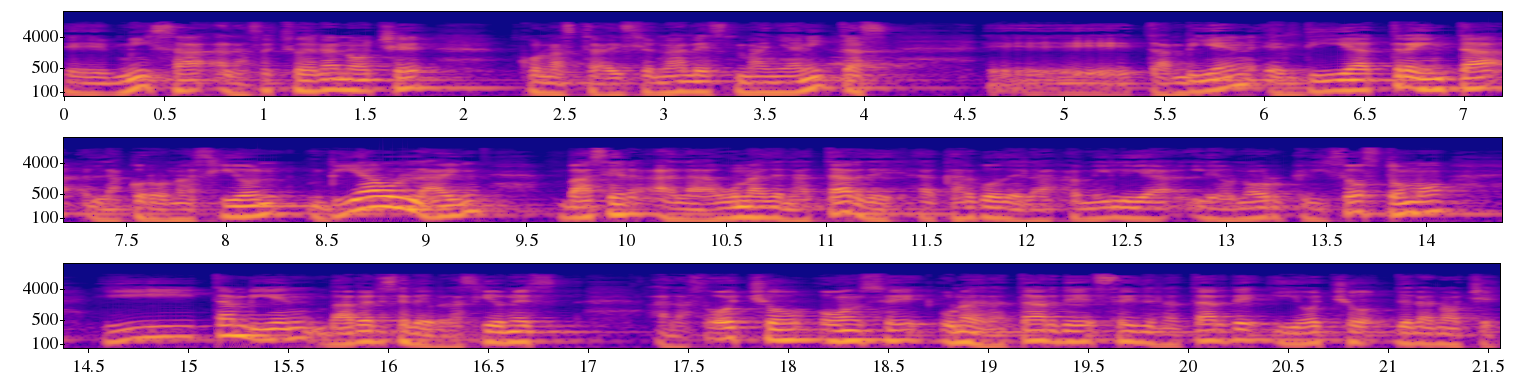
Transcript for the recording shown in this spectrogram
eh, misa a las 8 de la noche con las tradicionales mañanitas. Eh, también el día 30 la coronación vía online va a ser a la una de la tarde a cargo de la familia Leonor Crisóstomo y también va a haber celebraciones a las 8, 11, 1 de la tarde, 6 de la tarde y 8 de la noche.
